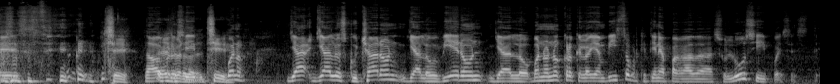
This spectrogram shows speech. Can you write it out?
Este, Sí, no, es pero sí, verdad, sí. Bueno, ya, ya lo escucharon, ya lo vieron, ya lo. Bueno, no creo que lo hayan visto porque tiene apagada su luz y pues este.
